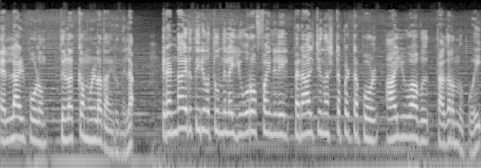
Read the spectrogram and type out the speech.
എല്ലായ്പ്പോഴും തിളക്കമുള്ളതായിരുന്നില്ല. രണ്ടായിരത്തി ഇരുപത്തി ഒന്നിലെ യൂറോ ഫൈനലിൽ പെനാൽറ്റി നഷ്ടപ്പെട്ടപ്പോൾ ആ യുവാവ് തകർന്നുപോയി.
